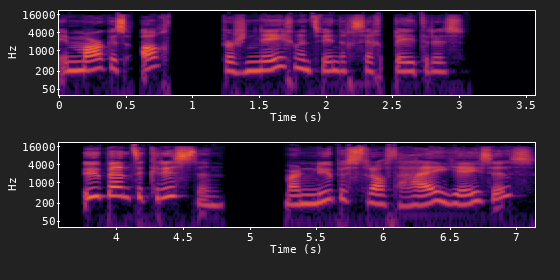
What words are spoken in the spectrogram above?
In Marcus 8, vers 29 zegt Petrus: U bent de christen, maar nu bestraft hij Jezus?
